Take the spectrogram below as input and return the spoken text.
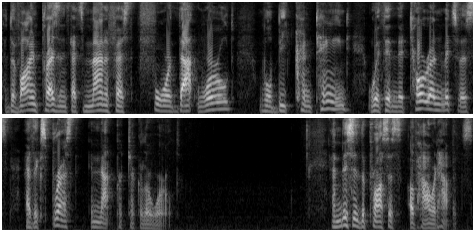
the divine presence that's manifest for that world, will be contained within the Torah and mitzvahs as expressed in that particular world. And this is the process of how it happens.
